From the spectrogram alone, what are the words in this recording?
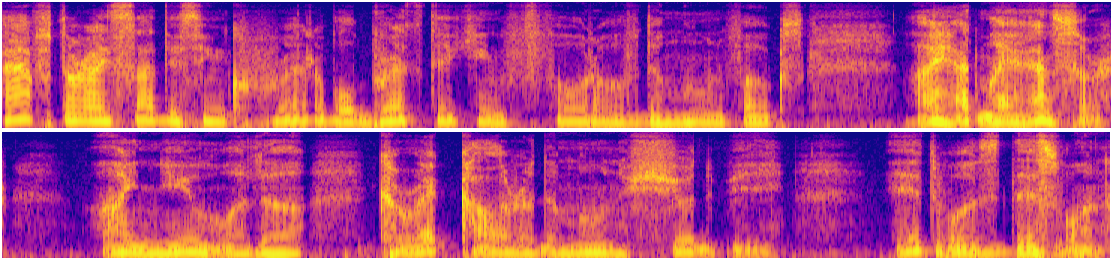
After I saw this incredible, breathtaking photo of the moon, folks, I had my answer. I knew what the correct color of the moon should be. It was this one.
